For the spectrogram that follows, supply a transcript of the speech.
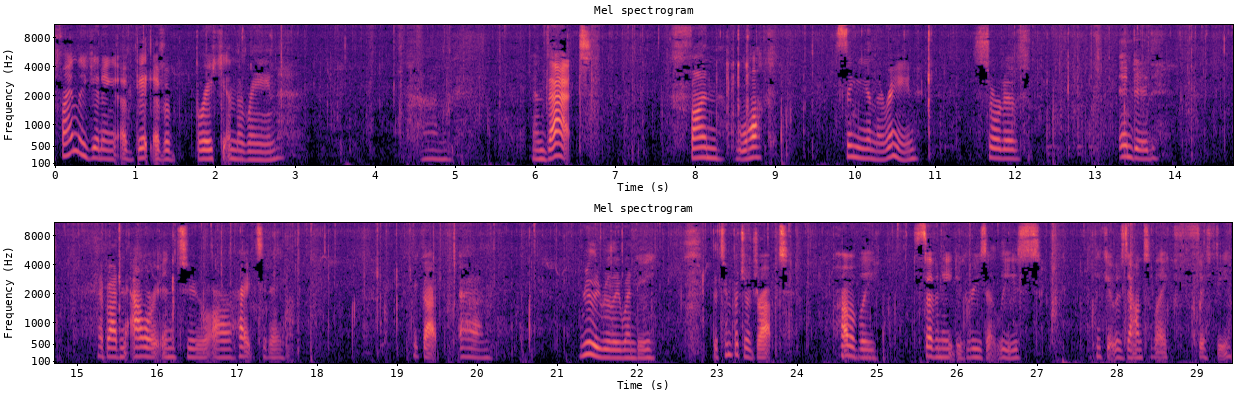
We're finally getting a bit of a break in the rain. Um, and that fun walk singing in the rain sort of ended about an hour into our hike today. It got um, really, really windy. The temperature dropped probably seven, eight degrees at least. I think it was down to like 50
